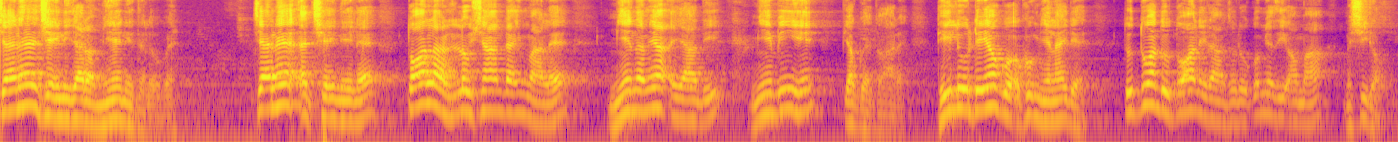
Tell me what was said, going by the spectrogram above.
ကြံတဲ့အချိန်တွေကြတော့မြဲနေတယ်လို့ပဲကြံတဲ့အချိန်တွေလည်းတွာလာလှုပ်ရှားတိုင်းမှာလည်းမြင်သမျှအရာသည်မြင်ပြီးရင်ပျောက်ကွယ်သွားတယ်ဒီလူတယောက်ကိုအခုမြင်လိုက်တယ်သူတွန်းသူသွားနေတာဆိုလို့ကိုယ့်မျက်စိအောင်မှာမရှိတော့ဘူး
